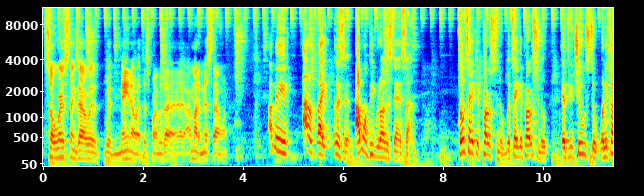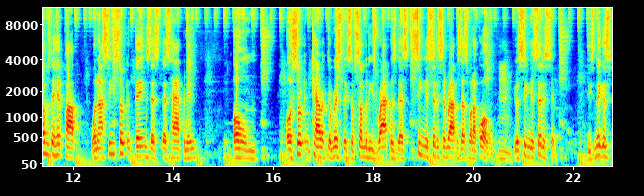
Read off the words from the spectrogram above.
So where's things at with with Mano at this point? Was that I might have missed that one? I mean, I don't like. Listen, I want people to understand something. Don't take it personal, but take it personal if you choose to. When it comes to hip hop, when I see certain things that's that's happening, um, or certain characteristics of some of these rappers that's senior citizen rappers, that's what I call them. Hmm. You're a senior citizen. These niggas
